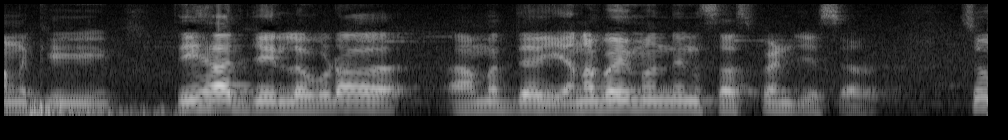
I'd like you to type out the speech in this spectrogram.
మనకి తీహార్ జైల్లో కూడా ఆ మధ్య ఎనభై మందిని సస్పెండ్ చేశారు. సో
